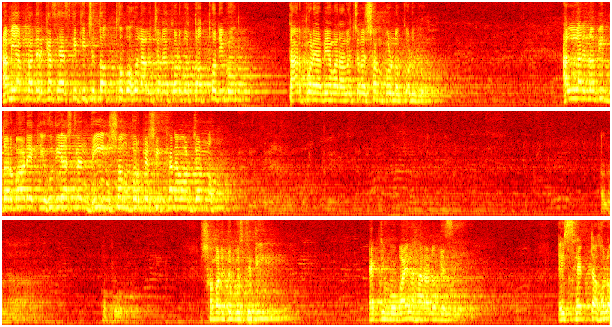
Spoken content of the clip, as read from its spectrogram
আমি আপনাদের কাছে আজকে কিছু তথ্যবহুল আলোচনা করব, তথ্য দিব, তারপরে আমি আমার আলোচনা সম্পন্ন করব। আল্লাহর নবীর দরবারে এক ইহুদি আসলেন দিন সম্পর্কে শিক্ষা নেওয়ার জন্য? আল্লাহ। অপু উপস্থিতি, একটি মোবাইল হারানো গেছে। এই সেটটা হলো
